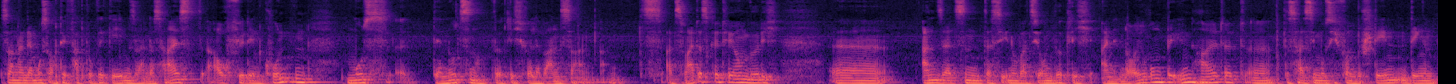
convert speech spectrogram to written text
sondern der muss auch de facto gegeben sein. Das heißt, auch für den Kunden muss äh, der Nutzen wirklich relevant sein. Als zweites Kriterium würde ich äh, ansetzen, dass die Innovation wirklich eine Neuerung beinhaltet. Äh, das heißt, sie muss sich von bestehenden Dingen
